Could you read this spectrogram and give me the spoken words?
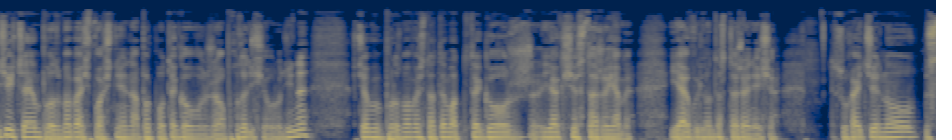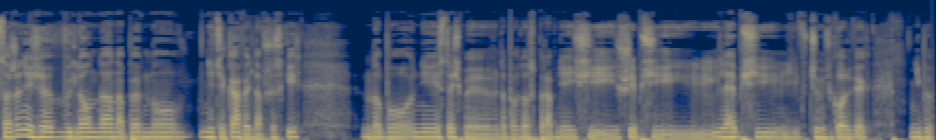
Dzisiaj chciałem porozmawiać właśnie na propos tego, że obchodzę dzisiaj urodziny. Chciałbym porozmawiać na temat tego, że jak się starzejemy i jak wygląda starzenie się. Słuchajcie, no starzenie się wygląda na pewno nieciekawe dla wszystkich, no bo nie jesteśmy na pewno sprawniejsi i szybsi i lepsi w czymśkolwiek. Niby,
